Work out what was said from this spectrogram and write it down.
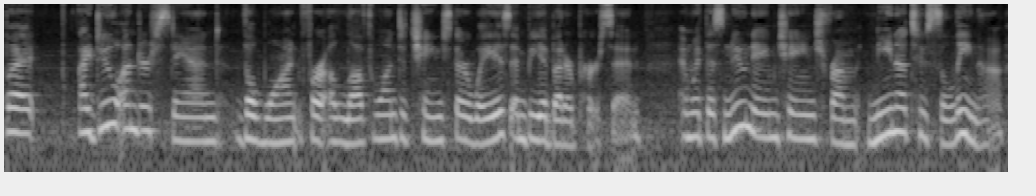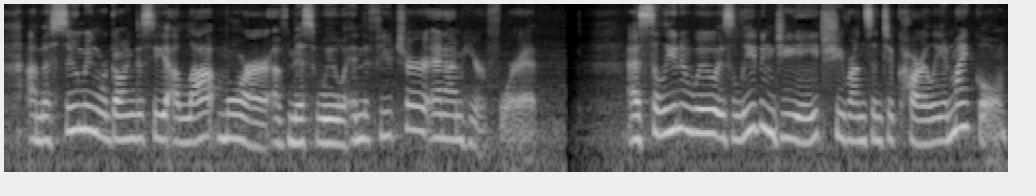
But I do understand the want for a loved one to change their ways and be a better person. And with this new name change from Nina to Selina, I'm assuming we're going to see a lot more of Miss Wu in the future, and I'm here for it. As Selina Wu is leaving GH, she runs into Carly and Michael.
